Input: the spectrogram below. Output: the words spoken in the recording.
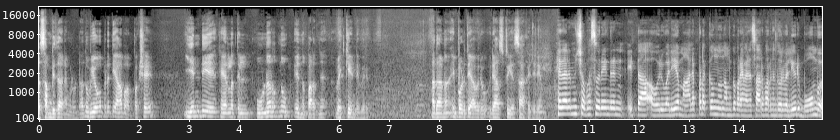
സംവിധാനങ്ങളുണ്ട്. അത് ഉപയോഗപ്പെടുത്തിയാവാം പക്ഷേ എൻ ഡി എ കേരളത്തിൽ ഉണർന്നു എന്ന് പറഞ്ഞ് വെക്കേണ്ടി വരും. അതാണ് ഇപ്പോഴത്തെ ആ ഒരു രാഷ്ട്രീയ സാഹചര്യം. ഏതായാലും ശോഭ സുരേന്ദ്രൻ ഇട്ട ഒരു വലിയ മാലപ്പടക്കം എന്ന് നമുക്ക് പറയാൻ പറ്റില്ല. സാറ് പറഞ്ഞതുപോലെ വലിയൊരു ബോംബ്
